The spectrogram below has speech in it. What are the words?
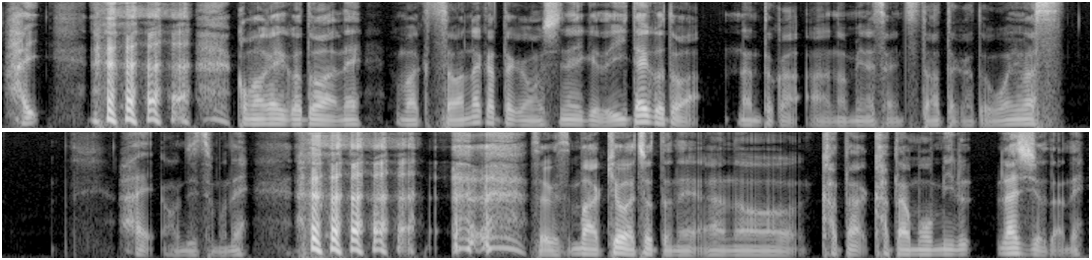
はい。細かいことはね、うまく伝わらなかったかもしれないけど、言いたいことはなんとかあの皆さんに伝わったかと思います。はい、本日もね。そうです。まあ今日はちょっとね、あのー、肩、肩もみるラジオだね。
